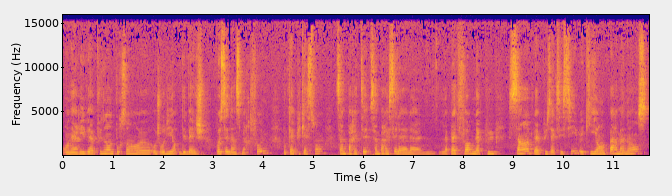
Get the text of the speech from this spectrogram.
on est arrivé à plus de 90% aujourd'hui des Belges possèdent un smartphone. Donc l'application, ça me, ça me paraissait la, plateforme la plus simple, la plus accessible et qui est en permanence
